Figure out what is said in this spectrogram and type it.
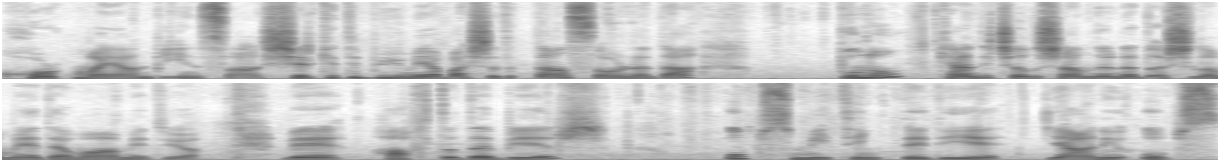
korkmayan bir insan. Şirketi büyümeye başladıktan sonra da bunu kendi çalışanlarına da aşılamaya devam ediyor. Ve haftada bir ups meeting dediği yani ups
